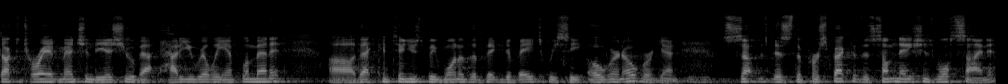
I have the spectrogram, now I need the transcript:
Dr. Touré had mentioned the issue about how do you really implement it. Uh, that continues to be one of the big debates we see over and over again. Mm-hmm. So, there's the perspective that some nations will sign it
